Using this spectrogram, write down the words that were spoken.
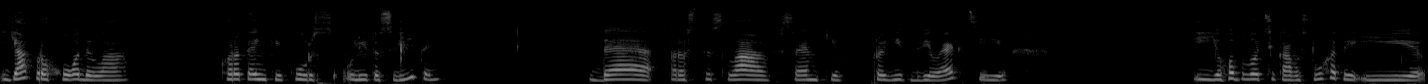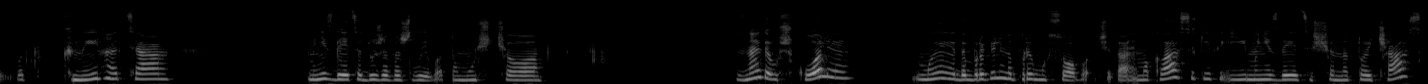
Я проходила коротенький курс у літосвіти, де Ростислав Семків провів дві лекції, і його було цікаво слухати. І от книга ця, мені здається, дуже важлива, тому що, знаєте, у школі ми добровільно примусово читаємо класиків, і мені здається, що на той час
